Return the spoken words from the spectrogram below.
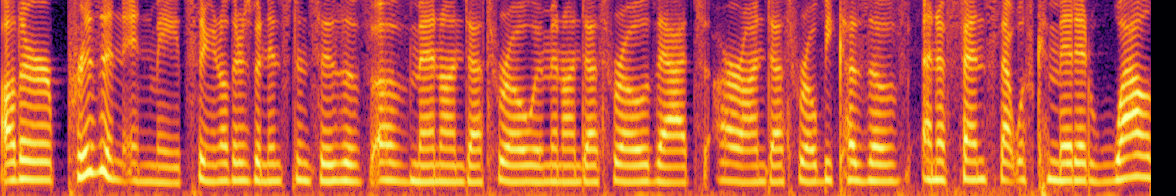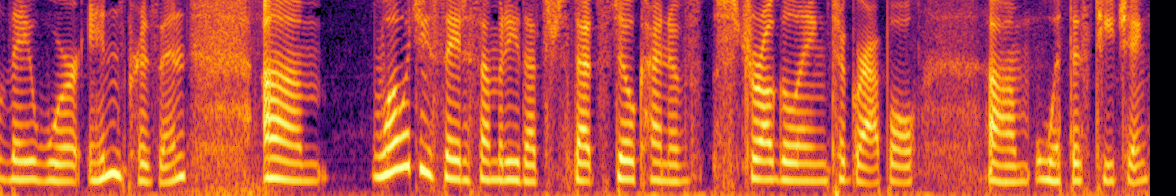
other prison inmates, you know, there's been instances of of men on death row, women on death row that are on death row because of an offense that was committed while they were in prison." Um, what would you say to somebody that's that's still kind of struggling to grapple um, with this teaching?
